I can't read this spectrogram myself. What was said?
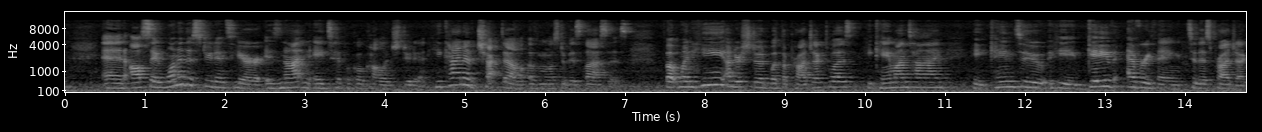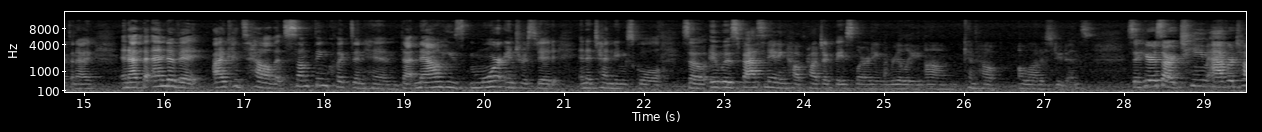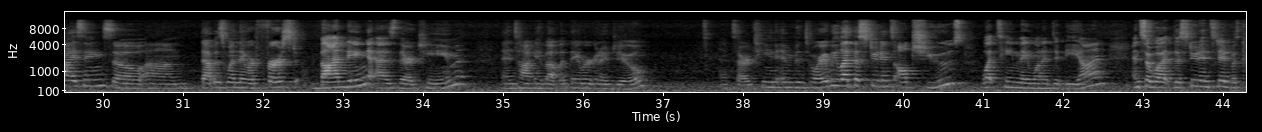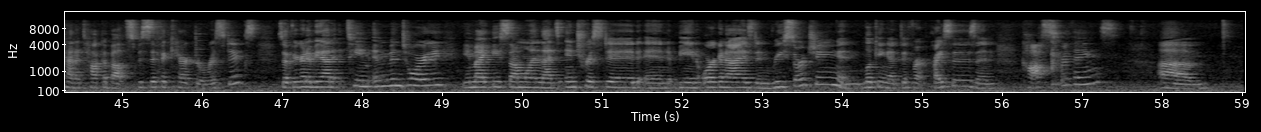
And I'll say one of the students here is not an atypical college student. He kind of checked out of most of his classes. But when he understood what the project was, he came on time, he came to, he gave everything to this project. And I, and at the end of it, I could tell that something clicked in him that now he's more interested in attending school. So it was fascinating how project-based learning really um, can help a lot of students. So here's our team advertising. So um, that was when they were first bonding as their team and talking about what they were gonna do. That's our team inventory. We let the students all choose what team they wanted to be on. And so what the students did was kind of talk about specific characteristics. So if you're going to be on team inventory, you might be someone that's interested in being organized and researching and looking at different prices and costs for things. Um,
